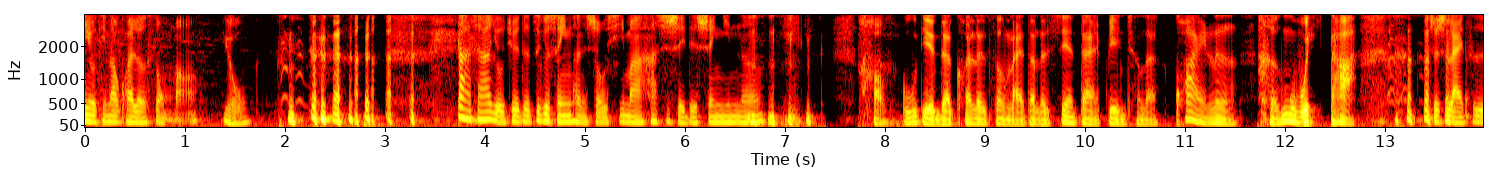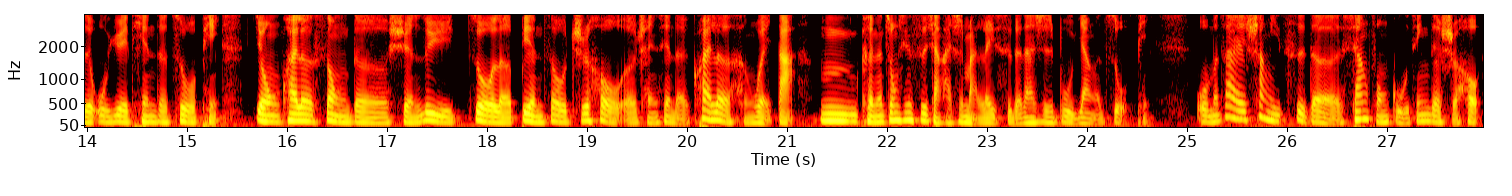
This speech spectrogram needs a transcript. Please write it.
你有听到《快乐颂》吗？有。大家有觉得这个声音很熟悉吗？它是谁的声音呢？好，古典的《快乐颂》来到了现代，变成了快乐很伟大。这是来自五月天的作品。用《快乐颂》的旋律做了变奏之后而呈现的《快乐很伟大》。嗯，可能中心思想还是蛮类似的，但是不一样的作品。我们在上一次的相逢古今的时候，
